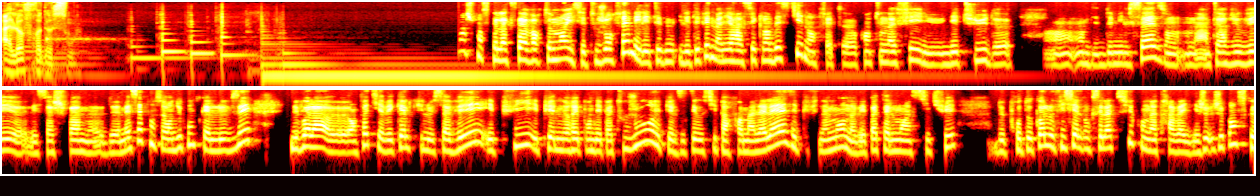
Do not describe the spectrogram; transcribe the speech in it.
à l'offre de soins. je pense que l'accès à l'avortement, il s'est toujours fait, mais il était, fait de manière assez clandestine, en fait. Euh, quand on a fait une, étude euh, en, 2016, on, a interviewé euh, les sages-femmes de MSF, on s'est rendu compte qu'elles le faisaient. Mais voilà, en fait, il y avait quelques qui le savaient, et puis, et puis elles ne répondaient pas toujours, et puis elles étaient aussi parfois mal à l'aise, et puis finalement, on n'avait pas tellement institué de protocole officiel. Donc, c'est là-dessus qu'on a travaillé. Je, je, pense que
